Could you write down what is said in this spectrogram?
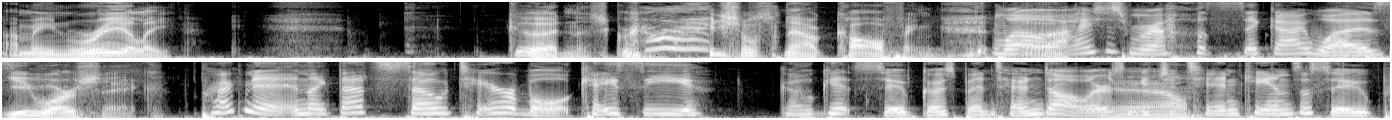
I mean, really. Goodness, Rachel's now coughing. well, uh, I just remember how sick I was. You were sick. pregnant and like that's so terrible casey go get soup go spend $10 and get Yeah. you 10 cans of soup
